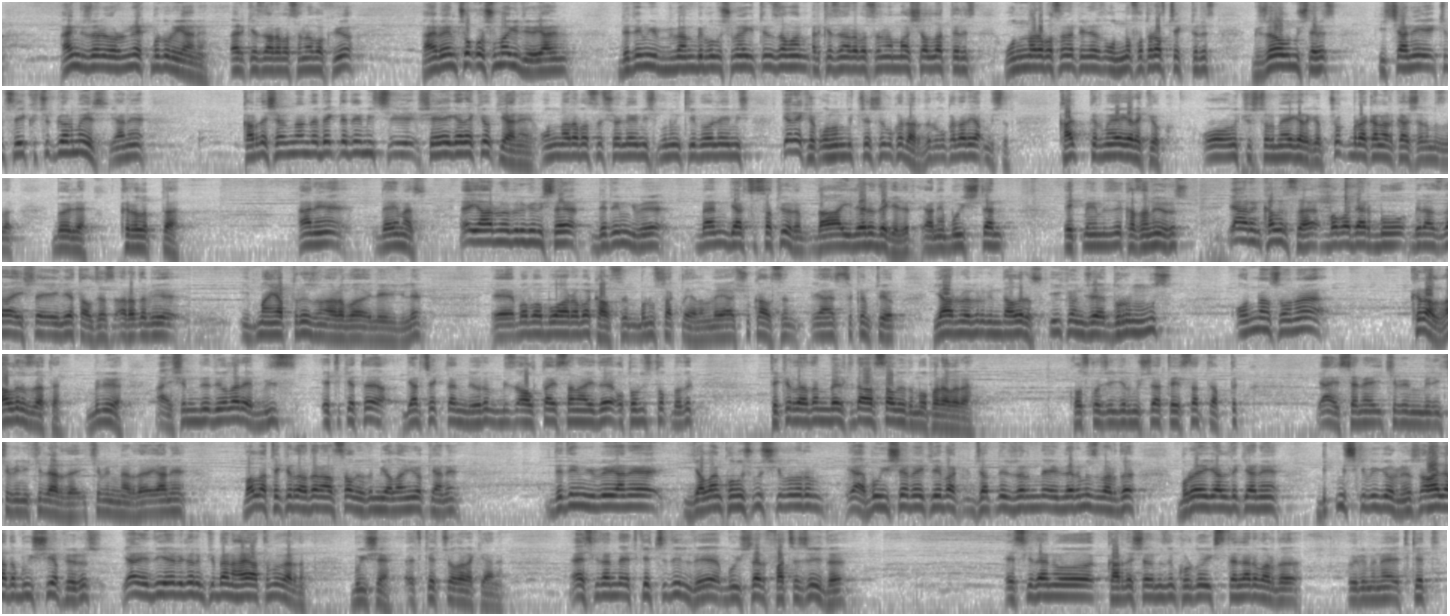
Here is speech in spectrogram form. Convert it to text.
En güzel örnek budur yani. Herkes arabasına bakıyor. Yani benim çok hoşuma gidiyor. Yani dediğim gibi ben bir buluşmaya gittiğim zaman herkesin arabasına maşallah deriz. Onun arabasına bineriz, onunla fotoğraf çektiririz. Güzel olmuş deriz. Hiç yani kimseyi küçük görmeyiz. Yani Kardeşlerimden de beklediğim hiç e, şeye gerek yok yani. Onun arabası şöyleymiş, bununki böyleymiş. Gerek yok. Onun bütçesi bu kadardır. O kadar yapmıştır. Kalp kırmaya gerek yok. O onu küstürmeye gerek yok. Çok bırakan arkadaşlarımız var böyle kırılıp da. Hani değmez. E yarın öbür gün işte dediğim gibi ben gerçi satıyorum. Daha ileri de gelir. Yani bu işten ekmeğimizi kazanıyoruz. Yarın kalırsa baba der bu biraz daha işte ehliyet alacağız. Arada bir idman yaptırıyoruz ona araba ile ilgili. E, baba bu araba kalsın bunu saklayalım veya şu kalsın yani sıkıntı yok. Yarın öbür gün de alırız. İlk önce durumumuz ondan sonra kral alırız zaten biliyor. Ay şimdi diyorlar ya biz etikete gerçekten diyorum biz Altay sanayide otobüs topladık. Tekirdağ'dan belki de arsa alıyordum o paralara. Koskoca 23'ler tesisat yaptık. Yani sene 2001, 2002'lerde, 2000'lerde yani valla Tekirdağ'dan arsa alıyordum yalan yok yani. Dediğim gibi yani yalan konuşmuş gibi olurum. Ya bu işe belki bak cadde üzerinde evlerimiz vardı. Buraya geldik yani bitmiş gibi görünüyoruz. Hala da bu işi yapıyoruz. Yani diyebilirim ki ben hayatımı verdim bu işe etiketçi olarak yani. Eskiden de etiketçi değildi. Bu işler façacıydı. Eskiden o kardeşlerimizin kurduğu X siteler vardı. Ölümüne etiket.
